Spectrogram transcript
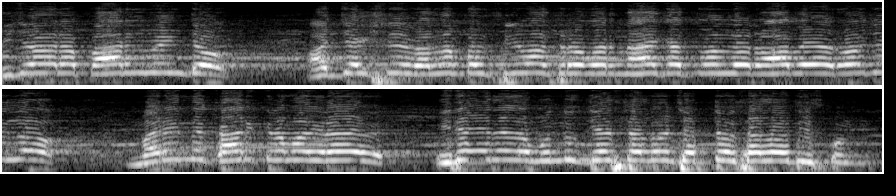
విజయవాడ పార్లమెంటు అధ్యక్షుడు వెల్లంపల్లి శ్రీనివాసరావు గారి నాయకత్వంలో రాబోయే రోజుల్లో మరిన్ని కార్యక్రమాలు ఇదే విధంగా ముందుకు చేసుకెళ్తామని చెప్తూ సెలవు తీసుకుంటున్నాం.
